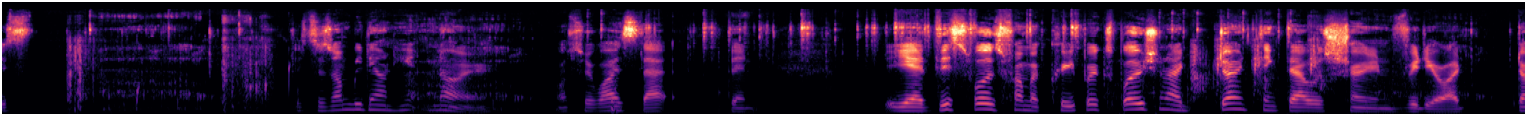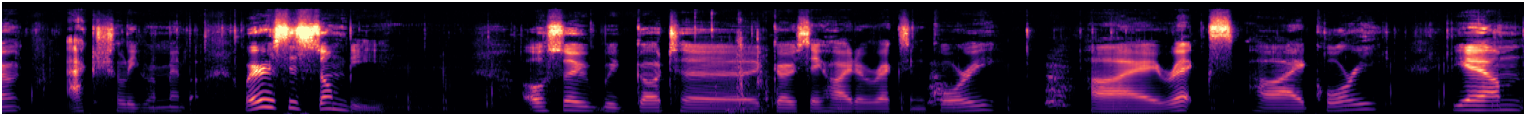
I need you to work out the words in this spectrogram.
is, is the zombie down here? No. Also, why is that then? Yeah, this was from a creeper explosion. I don't think that was shown in video. I don't actually remember. Where is this zombie? Also, we got to go say hi to Rex and Corey. Hi, Rex. Hi, Corey. Yeah, um,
